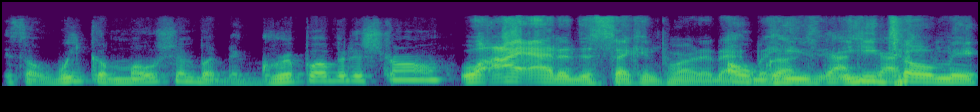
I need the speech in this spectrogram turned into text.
it's a weak emotion, but the grip of it is strong. Well, I added the second part of that, oh, but he's, he told me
